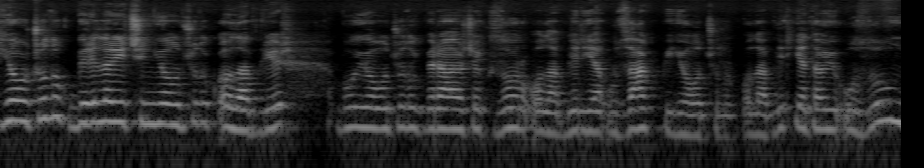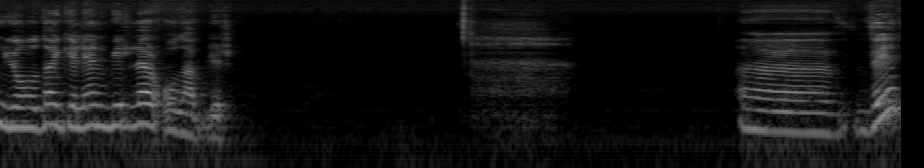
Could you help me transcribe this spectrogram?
yolculuk birileri için yolculuk olabilir. Bu yolculuk birazcık zor olabilir ya uzak bir yolculuk olabilir ya da uzun yolda gelen biriler olabilir. Ee, ve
